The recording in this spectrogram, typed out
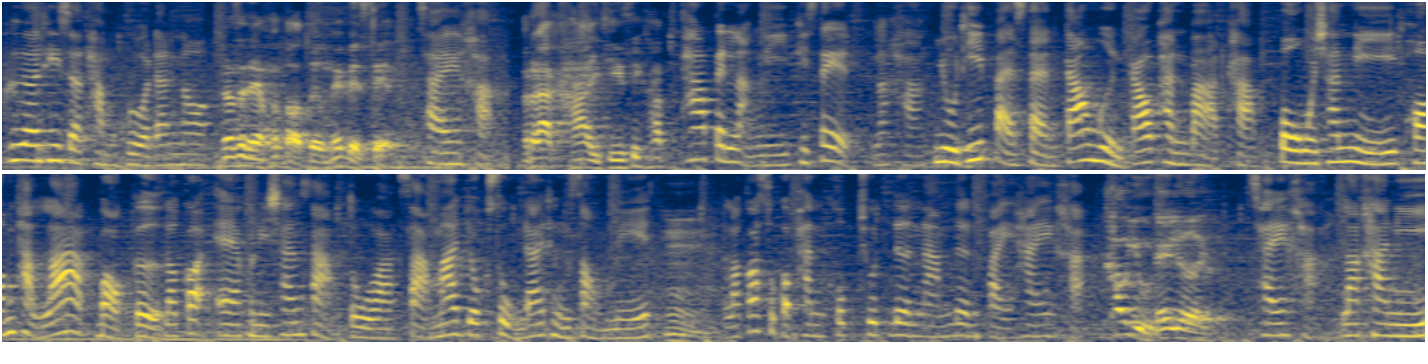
เพื่อที่จะทำครัวด้านนอกนั่นแสดงเขาต่อเติมให้เบ็ดเสร็จ ใช่ค่ะ ราคาอีกทีสิครับ ถ้าเป็นหลังนี้พิเศษนะคะ อยู่ที่ 899,000 บาทค่ะ โปรโมชั่นนี้พร้อมถันลากบอกเกิด แล้วก็แอร์คอนดิชัน3ตัว สามารถยกสูงได้ถึง 2 เมตร อืม แล้วก็สุขภัณฑ์ครบชุดเดินน้ำเดินไฟให้ค่ะ เข้าอยู่ได้เลย ใช่ค่ะ ราคานี้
